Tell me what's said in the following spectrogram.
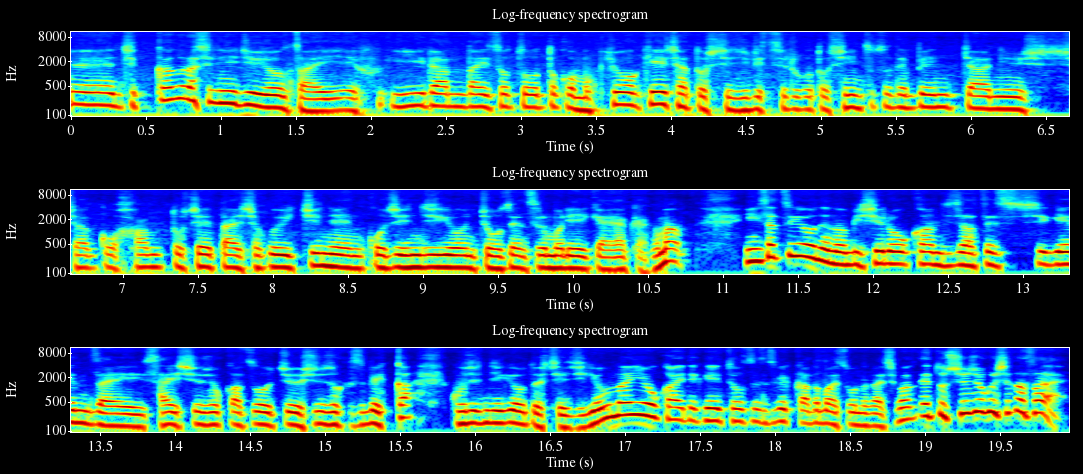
えー、実家暮らし24歳、FE ラン大卒男、目標経営者として自立すること、新卒でベンチャー入社後半年で退職1年、個人事業に挑戦する森益は約100万。印刷業で伸びしろを感じさせし、現在再就職活動中、就職すべきか、個人事業として事業内容を変えて挑戦すべきかアドバイスをお願いします。えっと、就職してください。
